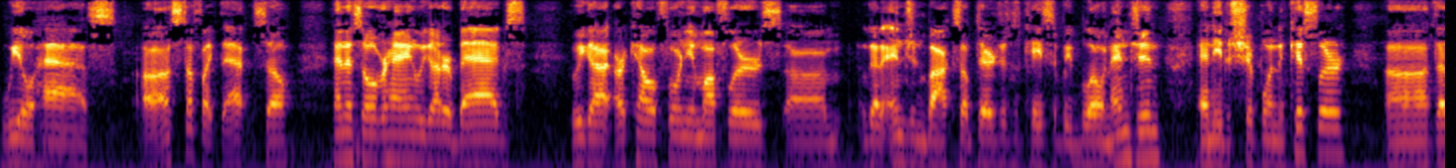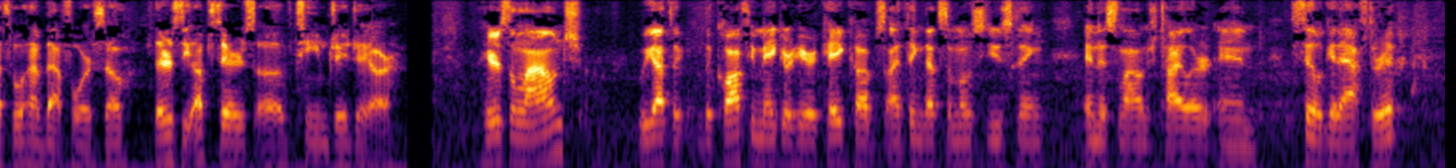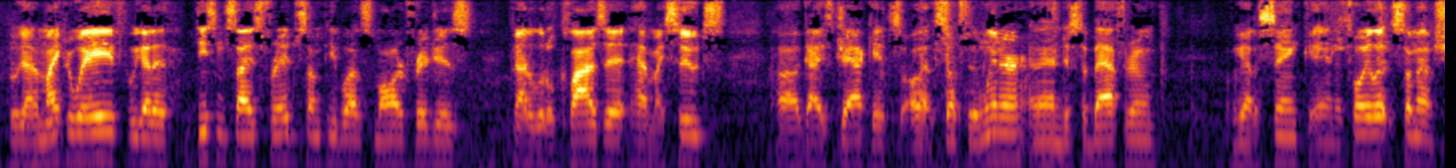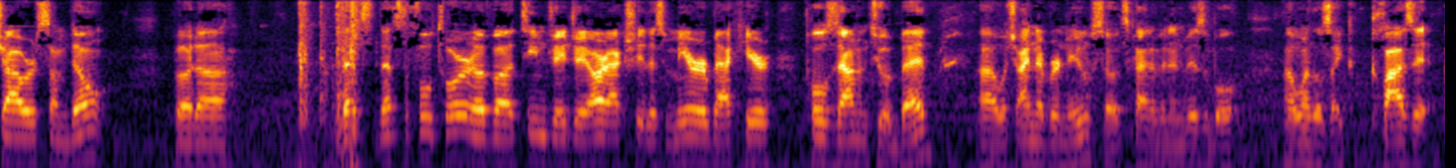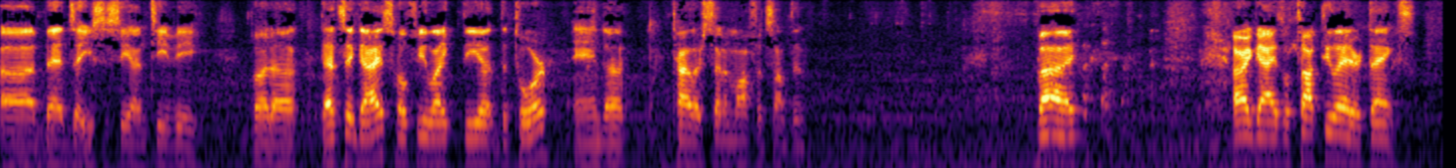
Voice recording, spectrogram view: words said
wheel halves, uh, stuff like that. So, and this overhang, we got our bags, we got our California mufflers, um, we got an engine box up there just in case if we blow an engine and need to ship one to Kistler. Uh, that's what we'll have that for. So there's the upstairs of Team JJR. Here's the lounge. We got the the coffee maker here, K cups. I think that's the most used thing in this lounge. Tyler and Phil get after it. We got a microwave. We got a decent sized fridge. Some people have smaller fridges. Got a little closet. Have my suits, uh, guys' jackets, all that stuff for the winter, and then just a bathroom. We got a sink and a toilet. Some have showers, some don't. But uh, that's that's the full tour of uh, Team JJR. Actually, this mirror back here pulls down into a bed, uh, which I never knew. So it's kind of an invisible, uh, one of those like closet uh, beds that you used to see on TV. But uh, that's it, guys. Hope you liked the uh, the tour, and uh, Tyler sent him off with something. Bye. All right, guys. We'll talk to you later. Thanks.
